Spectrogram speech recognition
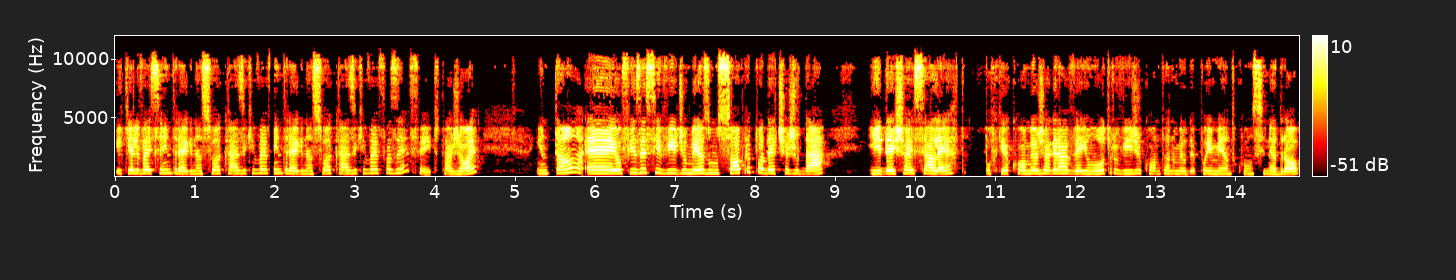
e que ele vai ser entregue na sua casa e que vai entregue na sua casa e que vai fazer efeito, tá joia? Então, é, eu fiz esse vídeo mesmo só para poder te ajudar e deixar esse alerta, porque como eu já gravei um outro vídeo contando meu depoimento com o Cinedrol,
